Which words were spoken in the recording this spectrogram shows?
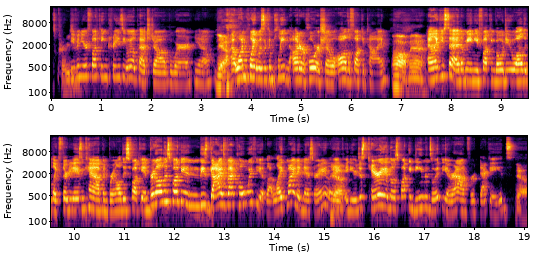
It's crazy. Even your fucking crazy oil patch job, where you know yeah. at one point was a complete and utter horror show all the fucking time. Oh man. And like you said, I mean, you'd fucking go do all the, like thirty days in camp and bring all these fucking bring all this fucking these guys back home with you, like mindedness, right? Like, Yeah. and you're just carrying those fucking demons with you around for decades. Yeah.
